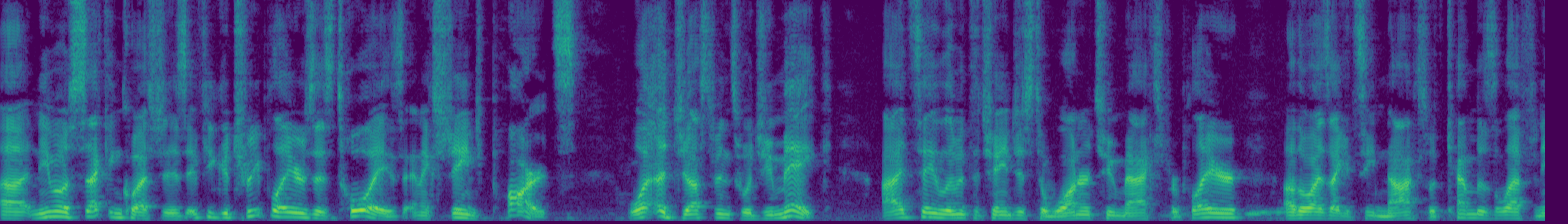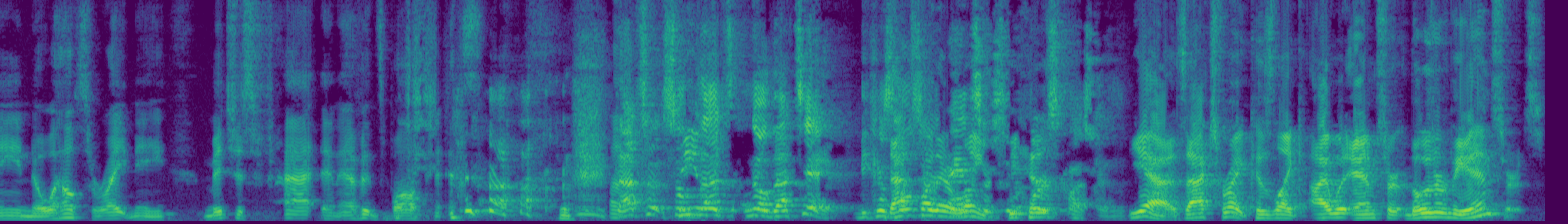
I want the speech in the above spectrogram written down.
Uh, Nemo's second question is if you could treat players as toys and exchange parts, what adjustments would you make? I'd say limit the changes to one or two max per player. Otherwise, I could see Knox with Kemba's left knee, Noel's right knee, Mitch's fat, and Evan's baldness. Uh, that's what, so. See, That's no. That's it because That's those are they're answers linked, to the because- first question. Yeah, Zach's right because like I would answer. Those are the answers.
